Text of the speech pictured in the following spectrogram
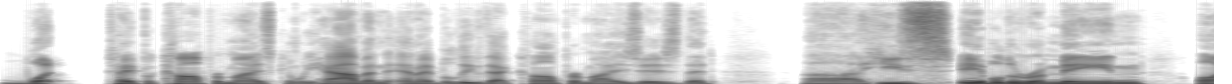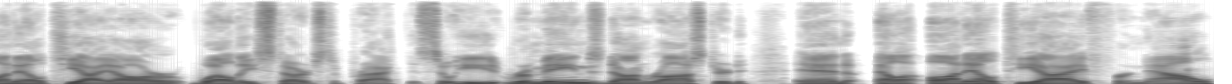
what type of compromise can we have? And, and I believe that compromise is that uh, he's able to remain on LTIR while he starts to practice. So he remains non rostered and on LTI for now.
